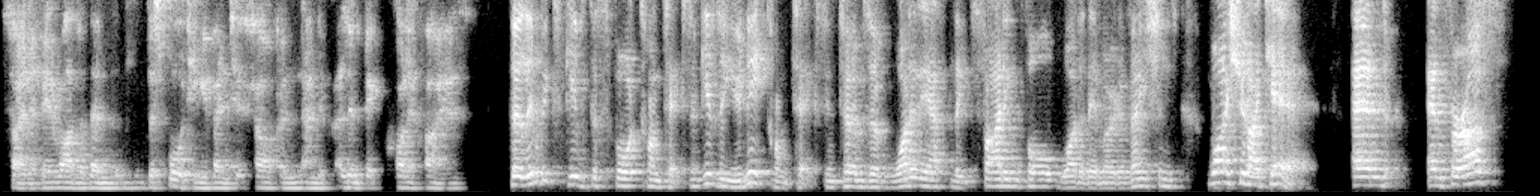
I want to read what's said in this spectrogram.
side of it rather than the sporting event itself and, and the Olympic qualifiers? The Olympics gives the sport context and gives a unique context in terms of what are the athletes fighting for, what are their motivations, why should I care? And and for us,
